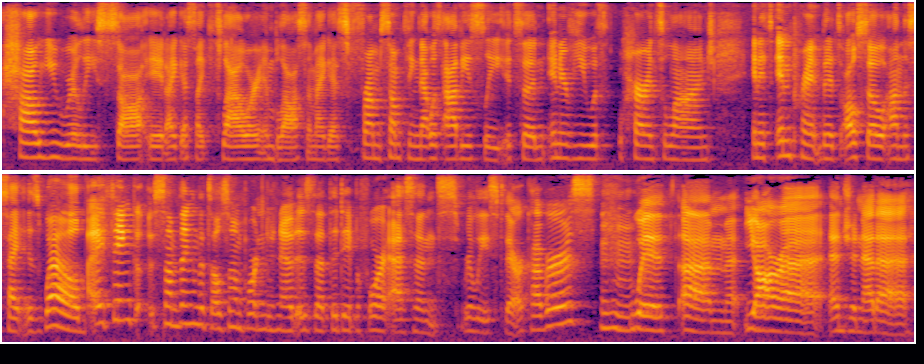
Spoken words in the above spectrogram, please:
how you really saw it i guess like flower and blossom i guess from something that was obviously it's an interview with her and solange and it's in print but it's also on the site as well i think something that's also important to note is that the day before essence released their covers mm-hmm. with um, yara and janetta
